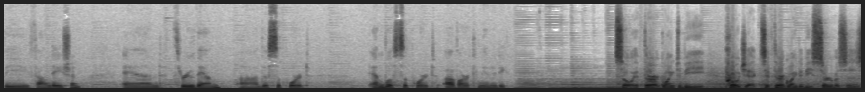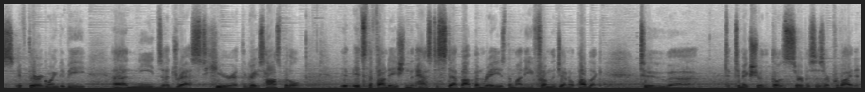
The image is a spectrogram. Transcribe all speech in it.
the foundation and through them uh, the support, endless support of our community. So if there are going to be projects, if there are going to be services, if there are going to be uh, needs addressed here at the Grace Hospital, it's the foundation that has to step up and raise the money from the general public to, uh, to, to make sure that those services are provided.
